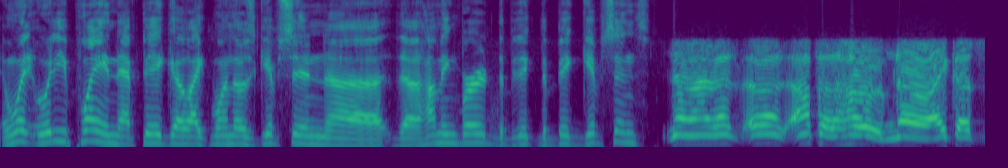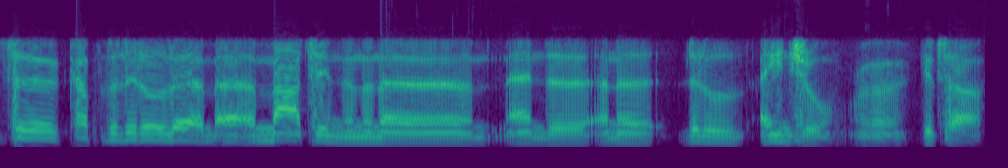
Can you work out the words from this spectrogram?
And what what are you playing? That big uh, like one of those Gibson, uh, the hummingbird, the big the big Gibsons. No, uh, up at home. No, I got uh, a couple of little um, uh, a Martin and an, uh, and uh, and a little Angel uh, guitar.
